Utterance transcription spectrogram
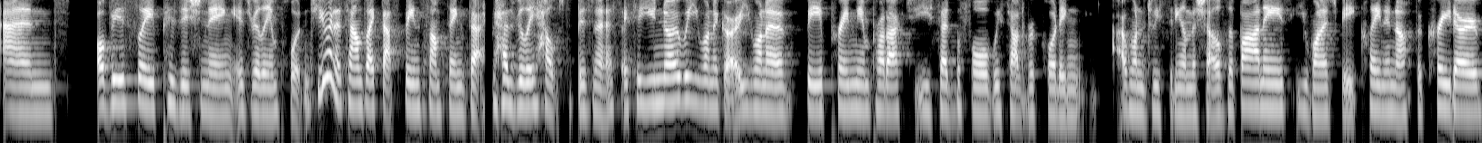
and obviously positioning is really important to you and it sounds like that's been something that has really helped the business. So you know where you want to go. You want to be a premium product. You said before we started recording i wanted to be sitting on the shelves of barney's. You wanted to be clean enough for credo.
